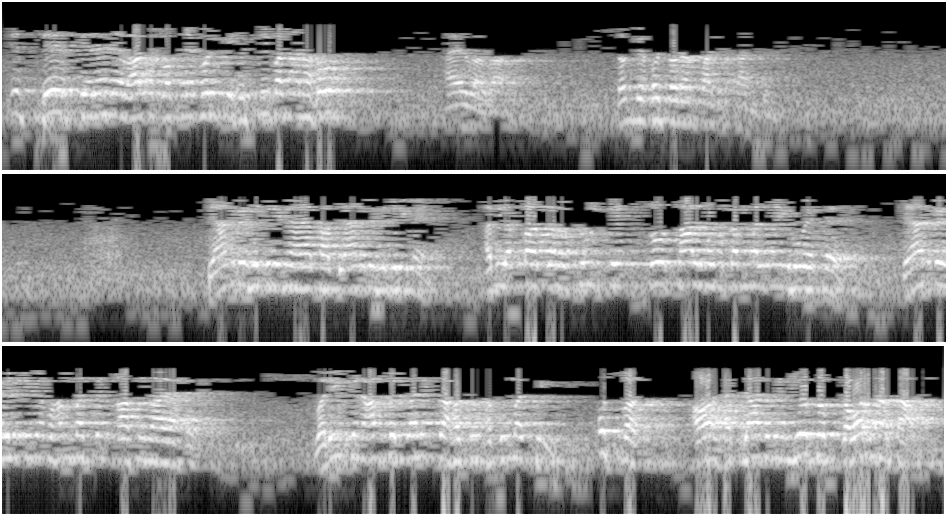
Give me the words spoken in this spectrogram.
جس دیش کے رہنے والوں کو اپنے ملک کی ہسٹری بنانا ہو۔ ہے بابا، تم بھی خوش ہو رہا پاکستان کے۔ بیانوے ہجری میں آیا تھا بیانوے ہجری میں۔ ابھی اللہ کے رسول کے دو سال میں مکمل نہیں ہوئے تھے۔ بیانوے ہجری میں محمد بن قاسم آیا ہے۔ ولی بن عبد الغریب کا حکومت تھی۔ اس وقت اور حجاج بن یوسف گورنر تھا۔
